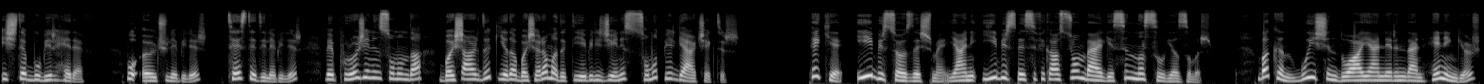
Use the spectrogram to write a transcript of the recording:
İşte bu bir hedef. Bu ölçülebilir, test edilebilir ve projenin sonunda başardık ya da başaramadık diyebileceğiniz somut bir gerçektir. Peki, iyi bir sözleşme yani iyi bir spesifikasyon belgesi nasıl yazılır? Bakın bu işin duayenlerinden Henninger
